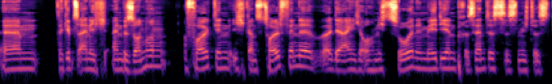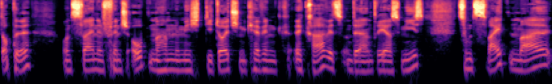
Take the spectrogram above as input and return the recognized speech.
ähm, da gibt es eigentlich einen besonderen Erfolg, den ich ganz toll finde, weil der eigentlich auch nicht so in den Medien präsent ist, das ist nämlich das Doppel. Und zwar in den French Open haben nämlich die deutschen Kevin äh, Krawitz und der Andreas Mies zum zweiten Mal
